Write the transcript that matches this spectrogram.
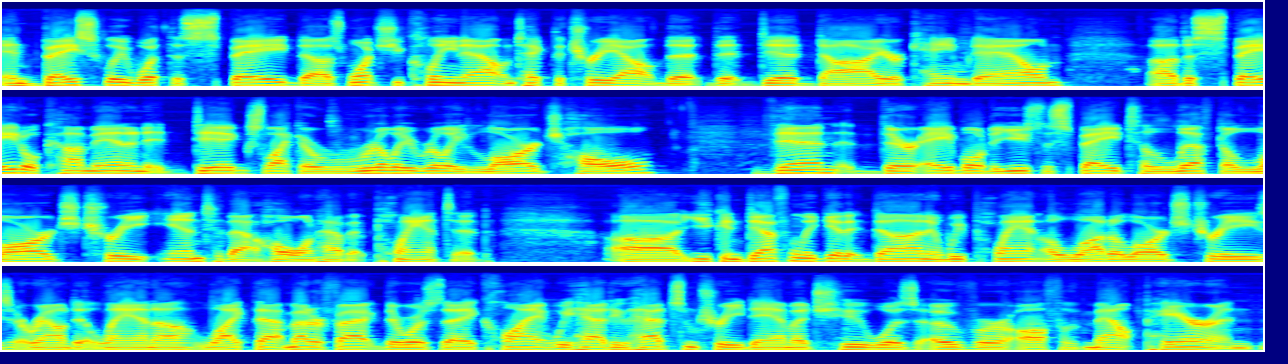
And basically, what the spade does, once you clean out and take the tree out that, that did die or came down, uh, the spade will come in and it digs like a really, really large hole. Then they're able to use the spade to lift a large tree into that hole and have it planted. Uh, you can definitely get it done, and we plant a lot of large trees around Atlanta like that. Matter of fact, there was a client we had who had some tree damage who was over off of Mount Paran,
